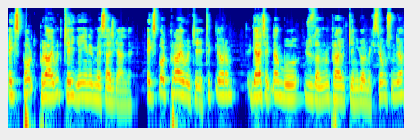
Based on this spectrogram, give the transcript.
Export Private Key diye yeni bir mesaj geldi. Export Private Key'e tıklıyorum. Gerçekten bu cüzdanının private key'ini görmek istiyor musun diyor.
